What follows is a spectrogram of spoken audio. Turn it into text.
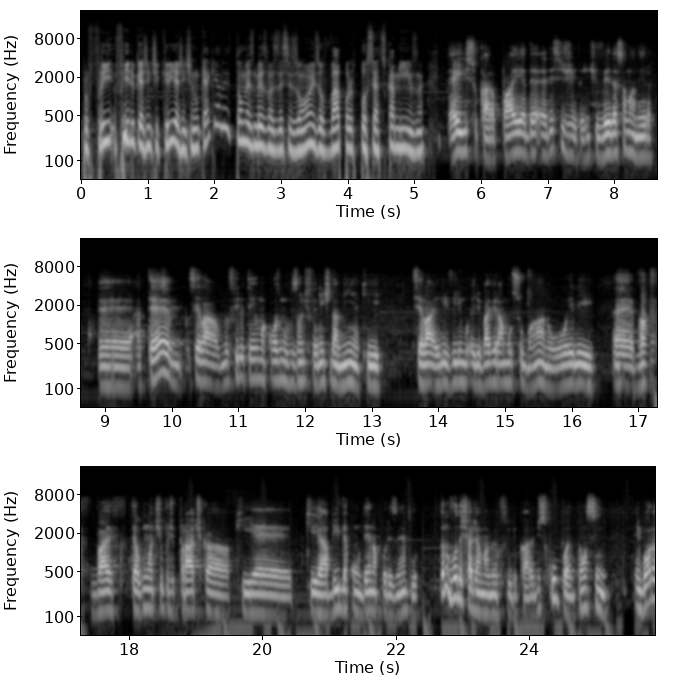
pro fri- filho que a gente cria, a gente não quer que ele tome as mesmas decisões ou vá por, por certos caminhos, né? É isso, cara. Pai é, de- é desse jeito, a gente vê dessa maneira. É, até, sei lá, o meu filho tem uma cosmovisão diferente da minha, que, sei lá, ele, vira, ele vai virar muçulmano, ou ele, é, vai, vai ter algum tipo de prática que é que a Bíblia condena, por exemplo, eu não vou deixar de amar meu filho, cara. Desculpa. Então, assim, embora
